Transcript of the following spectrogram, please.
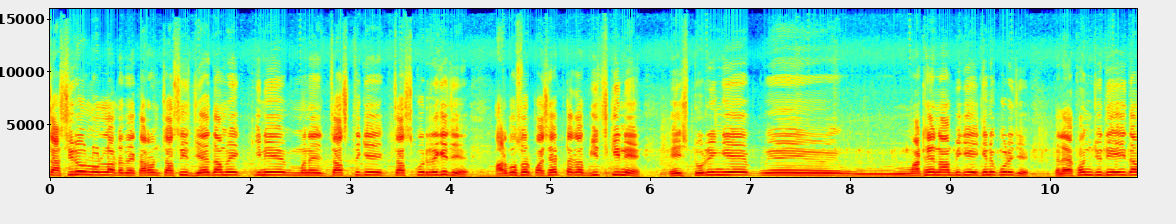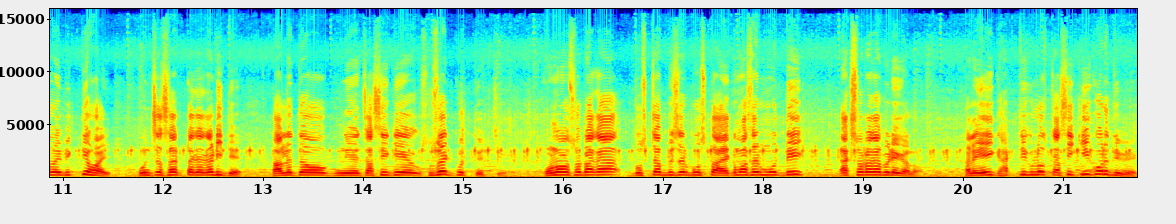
চাষিরও লোল্লাট হবে কারণ চাষি যে দামে কিনে মানে চাষ থেকে চাষ করে রেখেছে, আর বছর পাঁচ হাজার টাকা বীজ কিনে, এই স্টোরিংয়ে মাঠে না বিকে এখানে করেছে, তাহলে এখন যদি এই দামে বিক্রি হয়, পঞ্চাশ হাজার টাকা গাড়িতে, তাহলে তো চাষিকে সুসাইড করতে হচ্ছে। পনেরোশো টাকা দশ বিশের বস্তা এক মাসের মধ্যেই একশো টাকা বেড়ে গেল। তাহলে এই ঘাটতিগুলো চাষি কী করে দিবে?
